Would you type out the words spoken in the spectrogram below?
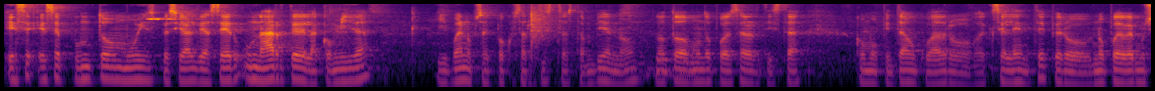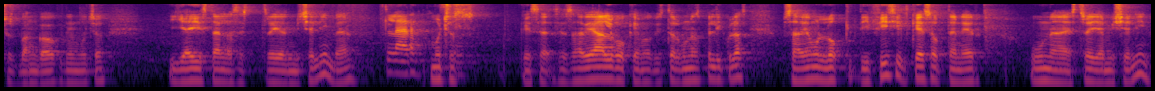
ese, ese punto muy especial de hacer un arte de la comida. Y bueno, pues hay pocos artistas también, ¿no? No todo el mundo puede ser artista como pintar un cuadro excelente, pero no puede haber muchos Van Gogh ni muchos. Y ahí están las estrellas Michelin, ¿verdad? Claro. Muchos sí. que se, se sabe algo, que hemos visto algunas películas, pues sabemos lo que- difícil que es obtener una estrella Michelin.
